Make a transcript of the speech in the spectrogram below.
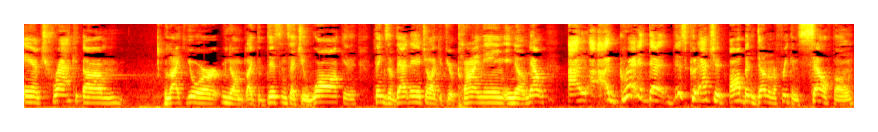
and track um, like your, you know, like the distance that you walk and things of that nature, like if you're climbing, you know. Now, I, I granted that this could actually all been done on a freaking cell phone.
